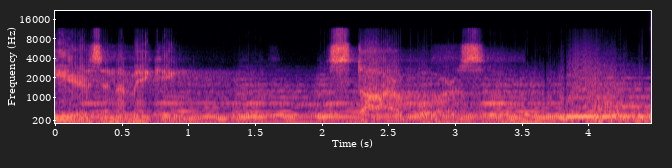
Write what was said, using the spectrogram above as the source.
Years in the making. Star Wars.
